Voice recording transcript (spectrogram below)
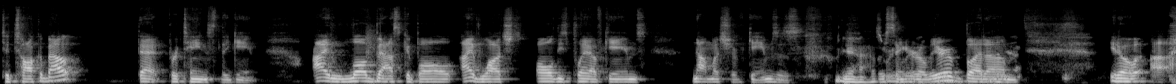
to talk about that pertains to the game. I love basketball. I've watched all these playoff games. Not much of games, as yeah, we were saying earlier, but um, yeah. you know, uh,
